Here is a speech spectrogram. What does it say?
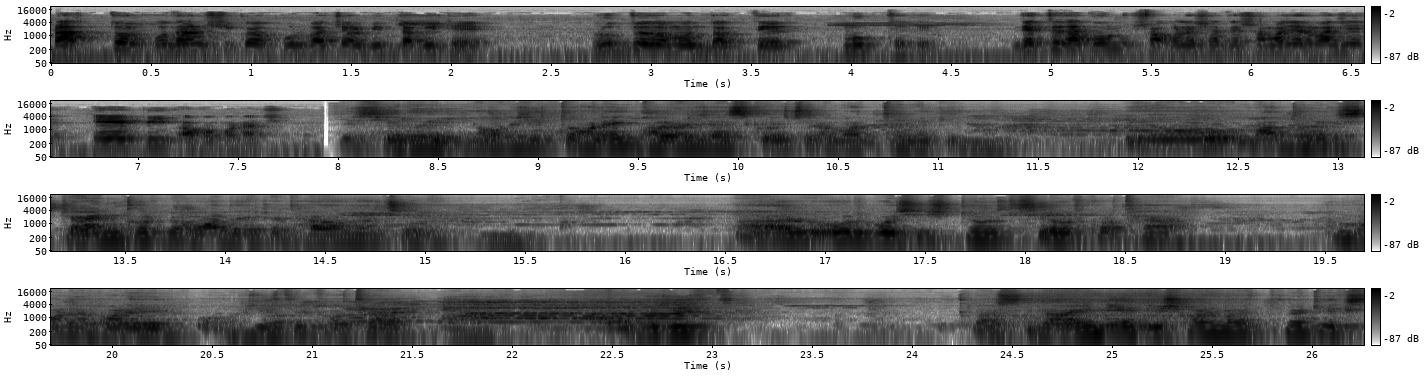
প্রাক্তন প্রধান শিক্ষক পূর্বাচল বিদ্যাপীঠের রুদ্রদমন দত্তের মুখ থেকে। দেখতে থাকুন, সকলের সাথে সমাজের মাঝে এ পি অকপট আছে। অভিজিৎ তো অনেক ভালো রেজাল্ট করেছিল মাধ্যমিকে। ও মাধ্যমিক স্ট্যান্ড করবে আমাদের একটা ধারণা ছিল। আর ওর বৈশিষ্ট্য হচ্ছে ওর কথা মনে পড়ে, অভিজিতের কথা। অভিজিৎ ক্লাস নাইনে এডিশনাল ম্যাথমেটিক্স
